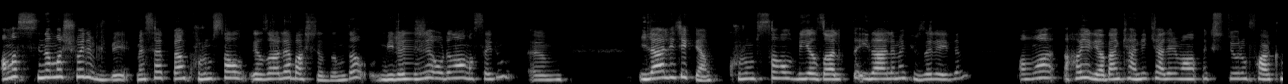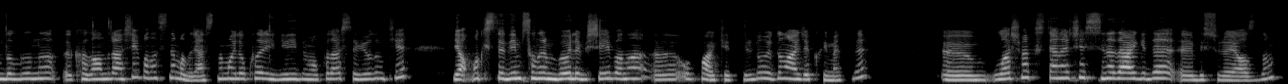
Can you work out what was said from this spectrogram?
ama sinema şöyle bir, mesela ben kurumsal yazarlığa başladığımda virajı oradan almasaydım e, ilerleyecekti. Yani kurumsal bir yazarlıkta ilerlemek üzereydim. Ama hayır ya ben kendi hikayelerimi anlatmak istiyorum farkındalığını e, kazandıran şey bana sinemadır. Yani sinemayla o kadar ilgiliydim, o kadar seviyordum ki yapmak istediğim sanırım böyle bir şeyi bana e, o fark ettirdi. O yüzden ayrıca kıymetli. E, ulaşmak isteyenler için Sine Dergi'de e, bir süre yazdım.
